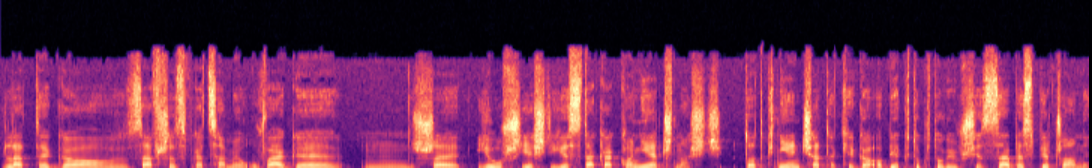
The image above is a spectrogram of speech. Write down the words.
Dlatego zawsze zwracamy uwagę, mm, że już jeśli jest taka konieczność dotknięcia takiego obiektu, który już jest zabezpieczony,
